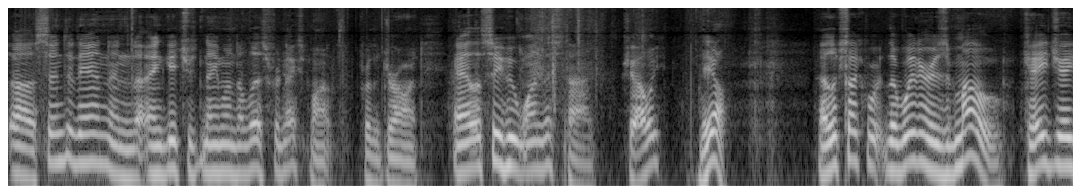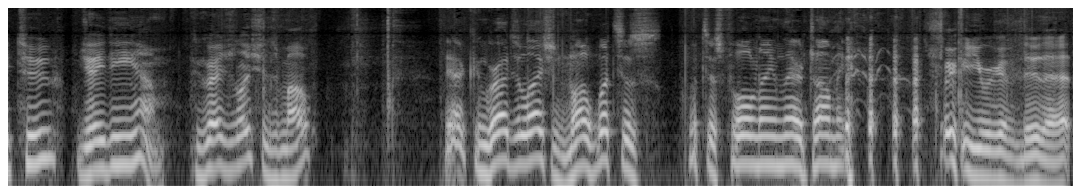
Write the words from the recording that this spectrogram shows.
uh, send it in and and get your name on the list for next month for the drawing. And let's see who won this time, shall we? Yeah. It looks like we're, the winner is Mo KJ2JDM. Congratulations, Mo. Yeah. Congratulations, Mo. What's his What's his full name there, Tommy? Figured you were going to do that.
